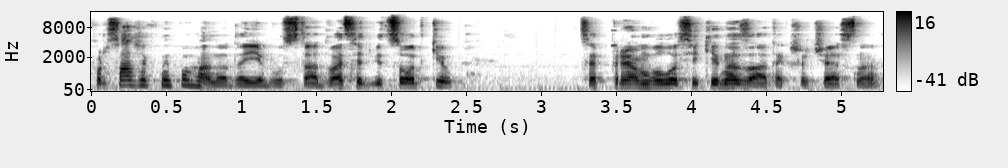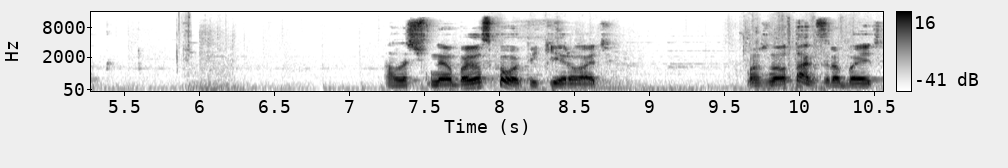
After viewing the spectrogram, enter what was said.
Форсажик непогано дає буста. 20%. Це прям волосики назад, якщо чесно. Але ж не обов'язково пікірувати. Можна отак зробити.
